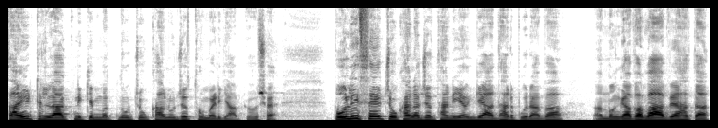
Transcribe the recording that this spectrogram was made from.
સાહીઠ લાખની કિંમતનું ચોખાનું જથ્થો મળી આપ્યો છે. પોલીસે ચોખાના જથ્થાની અંગે આધાર પુરાવા મંગાવવામાં આવ્યા હતા.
